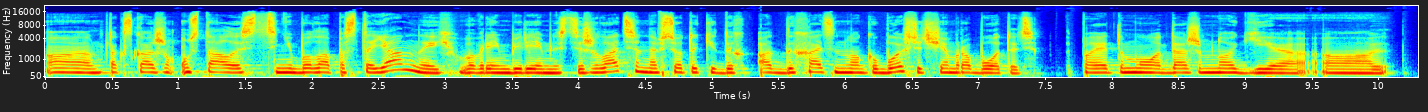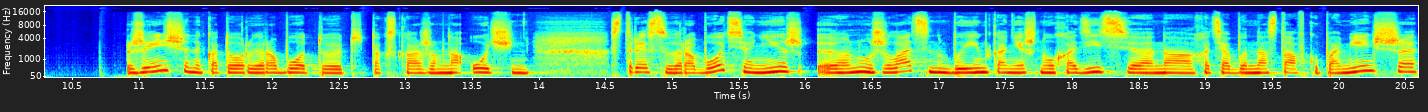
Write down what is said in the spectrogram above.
э, так скажем, усталость не была постоянной во время беременности, желательно все-таки отдыхать намного больше, чем работать. Поэтому даже многие э, женщины, которые работают, так скажем, на очень стрессовой работе, они, э, ну, желательно бы им, конечно, уходить на хотя бы на ставку поменьше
